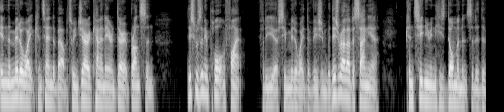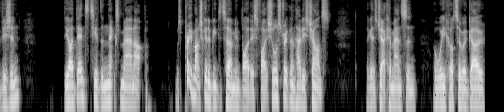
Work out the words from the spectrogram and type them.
in the middleweight contender bout between Jared Cannonier and Derek Brunson. This was an important fight for the UFC middleweight division, with Israel Adesanya continuing his dominance of the division. The identity of the next man up was pretty much going to be determined by this fight. Sean Strickland had his chance against Jack Hermansson a week or two ago.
